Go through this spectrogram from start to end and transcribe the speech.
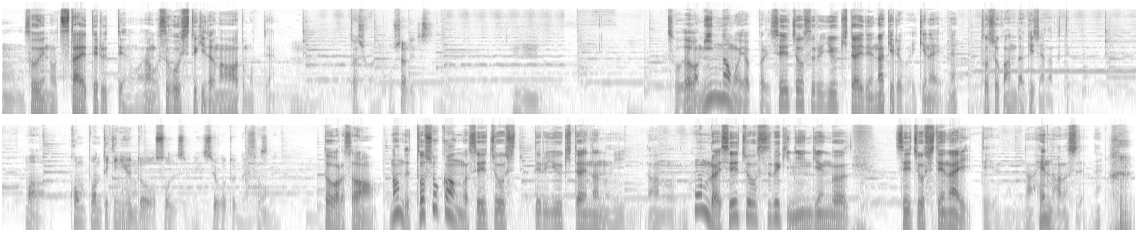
うん、そういうのを伝えてるっていうのがなんかすごい素敵だなと思って、うん。確かに。おしゃれですね。うん、そうだからみんなもやっぱり成長する有機体でなければいけないよね図書館だけじゃなくてまあ根本的に言うとそうですよね。そういうことになりますね。うんだからさなんで図書館が成長してる有機体なのにあの本来成長すべき人間が成長してないっていうのな変な話だよね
